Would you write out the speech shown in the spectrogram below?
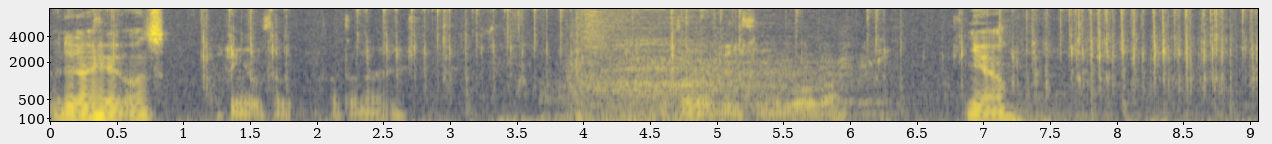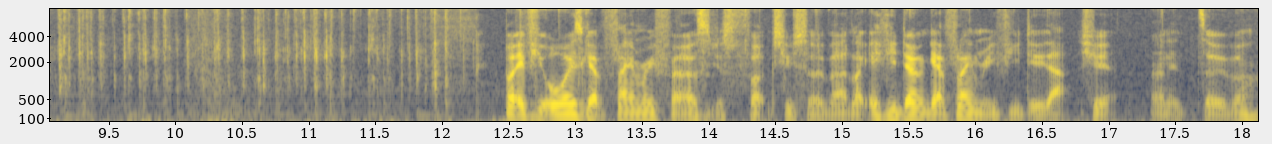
I don't know who it was. I think it was a, I don't know. It's all at least on the wall, right? Yeah. But if you always get flame wreath first, it just fucks you so bad. Like if you don't get flame wreath, you do that shit, and it's over.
